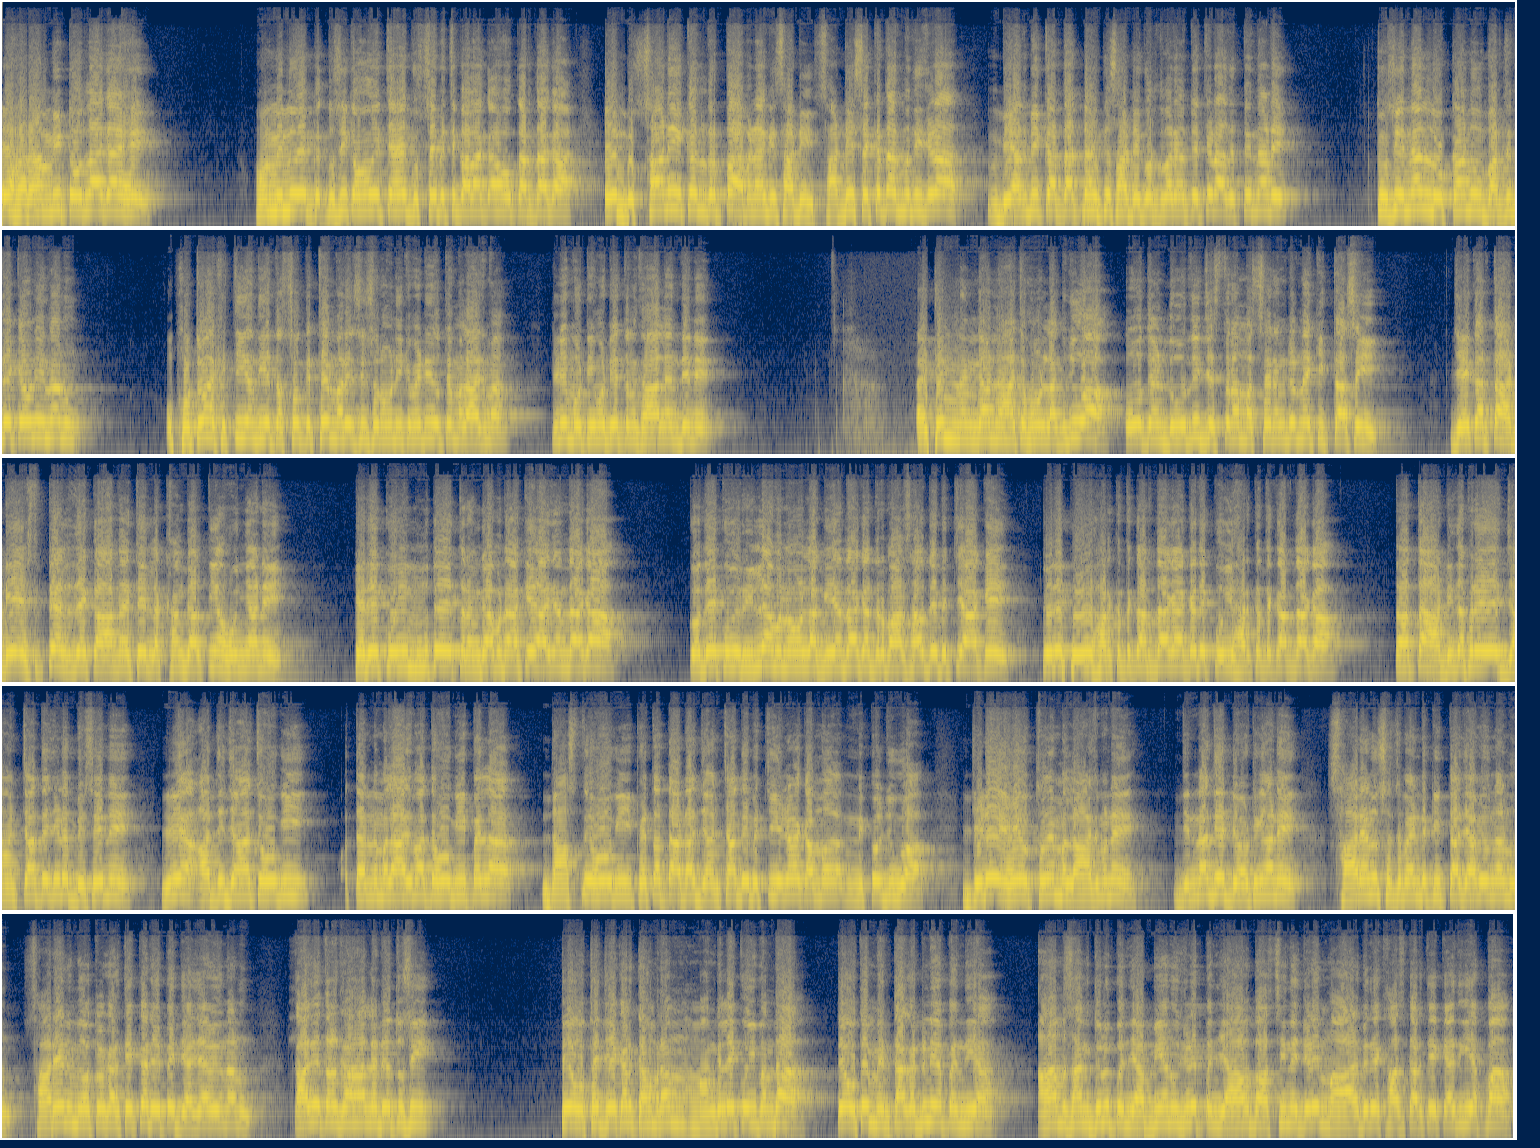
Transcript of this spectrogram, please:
ਇਹ ਹਰਾਮੀ ਟੋਲਾ ਗਾ ਇਹ। ਹੁਣ ਮੈਨੂੰ ਇਹ ਤੁਸੀਂ ਕਹੋਗੇ ਚਾਹੇ ਗੁੱਸੇ ਵਿੱਚ ਗਾਲਾਂ ਕਹੋ ਕਰਦਾਗਾ। ਇਹ ਗੁੱਸਾ ਨਹੀਂ, ਇੱਕ ਅੰਦਰ ਭਾਵਨਾ ਕੀ ਸਾਡੀ। ਸਾਡੇ ਸਿੱਖ ਧਰਮ ਦੀ ਜਿਹੜਾ ਬੇਅਦਬੀ ਕਰਦਾ ਟੰਕ ਸਾਡੇ ਗੁਰਦੁਆਰਿਆਂ ਉੱਤੇ ਚੜਾ ਦਿੱਤੇ ਇਹਨਾਂ ਨੇ। ਤੁਸੀਂ ਇਹਨਾਂ ਲੋਕਾਂ ਨੂੰ ਵਰਜਦੇ ਕਿਉਂ ਨਹੀਂ ਇਹਨਾਂ ਨੂੰ? ਉਹ ਫੋਟੋਆਂ ਖਿੱਚੀ ਜਾਂਦੀ ਹੈ, ਦੱਸੋ ਕਿੱਥੇ ਮਰੇ ਸੀ ਸ਼੍ਰੋਮਣੀ ਕਮੇਟੀ ਦੇ ਉੱਤੇ ਮੁਲਾਜ਼ਮਾਂ? ਜਿਹੜੇ ਮੋਟੀ ਮੋਟੀ ਤਨਖਾਹ ਲੈਂਦੇ ਨੇ। ਇੱਥੇ ਨੰਗਾ ਨਾਚ ਹੋਣ ਲੱਗ ਜੂਗਾ ਉਹ ਦਿਨ ਦੂਰ ਨਹੀਂ ਜਿਸ ਤਰ੍ਹਾਂ ਮੱਸੇ ਰੰਗਰ ਨੇ ਕੀਤਾ ਸੀ। ਜੇਕਰ ਤੁਹਾਡੇ ਇਸ ਢਿੱਲ ਦੇ ਕਾਰਨ ਇੱਥੇ ਲੱਖਾਂ ਗਲਤੀਆਂ ਹੋਈਆਂ ਨੇ, ਕਦੇ ਕੋਈ ਮੂੰਹ ਤੇ ਤਿਰੰਗਾ ਬਣਾ ਕੇ ਆ ਜਾਂਦਾਗਾ, ਕਦੇ ਕੋਈ ਰੀਲਾ ਬਣਾਉਣ ਲੱਗ ਜਾਂਦਾਗਾ ਦਰਬਾਰ ਸਾਹਿਬ ਦੇ ਵਿੱਚ ਆ ਕੇ, ਕਦੇ ਕੋਈ ਹਰਕਤ ਕਰਦਾਗਾ, ਕਦੇ ਕੋਈ ਹਰਕਤ ਕਰਦਾਗਾ, ਤਾਂ ਤੁਹਾਡੀ ਤਾਂ ਫਿਰ ਇਹ ਜਾਂਚਾਂ ਤੇ ਜਿਹੜੇ ਵਿਸ਼ੇ ਨੇ ਜਿਹੜੇ ਅੱਜ ਜਾਂਚ ਹੋ ਗਈ, ਤਿੰਨ ਮੁਲਾਜ਼ਮਾਂ ਤੇ ਹੋ ਗਈ, ਪਹਿਲਾਂ 10 ਤੇ ਹੋ ਗਈ, ਫਿਰ ਤਾਂ ਤੁਹਾਡਾ ਜਾਂਚਾਂ ਦੇ ਵਿੱਚ ਜਿਹੜਾ ਕੰਮ ਨਿਕਲ ਜੂਗਾ। ਜਿਹੜੇ ਇਹ ਉੱਥੋਂ ਦੇ ਮੁਲਾਜ਼ਮ ਨੇ, ਜਿਨ੍ਹਾਂ ਦੀਆਂ ਡਿਊਟੀਆਂ ਨੇ, ਸਾਰਿਆਂ ਨੂੰ ਸਸਪੈਂਡ ਕੀਤਾ ਜਾਵੇ ਉਹਨਾਂ ਨੂੰ। ਸਾਰਿਆਂ ਨੂੰ ਮਿਉਤਲ ਕਰਕੇ ਘਰੇ ਭੇਜਿਆ ਜਾਵੇ ਉਹਨਾਂ ਨੂੰ। ਕਾਹਦੇ ਤਨਖਾਹਾਂ ਲੈਂਦੇ ਤੁਸੀਂ? ਤੇ ਉੱਥੇ ਜੇਕਰ ਕਮਰਾ ਮੰਗ ਲੇ ਕੋਈ ਬੰਦਾ, ਤੇ ਉੱਥੇ ਮਿੰਟਾਂ ਕੱਢਣੀਆਂ ਪੈਂਦੀਆਂ। ਆਮ ਸੰਗਤ ਨੂੰ ਪੰਜਾਬੀਆਂ ਨੂੰ, ਜਿਹੜੇ ਪੰਜਾਬ ਵਾਸੀ ਨੇ, ਜਿਹੜੇ ਮਾਲਵੇ ਦੇ, ਖਾਸ ਕਰਕੇ ਕਹਿ ਦਈਏ ਆਪਾਂ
